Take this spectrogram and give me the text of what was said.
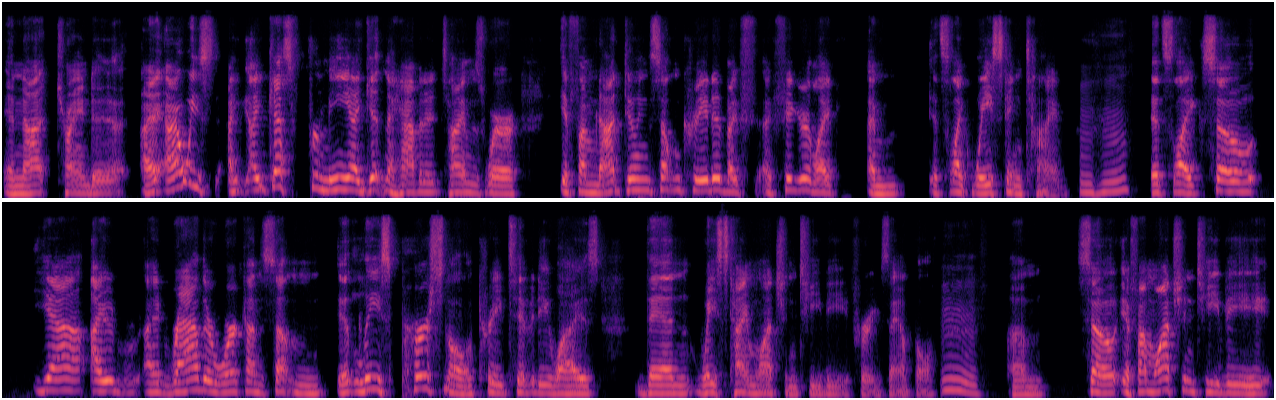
and not trying to i, I always I, I, guess for me i get in the habit at times where if i'm not doing something creative i, f- I figure like i'm it's like wasting time mm-hmm. it's like so yeah i i'd rather work on something at least personal creativity wise than waste time watching tv for example mm. um, so if i'm watching tv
